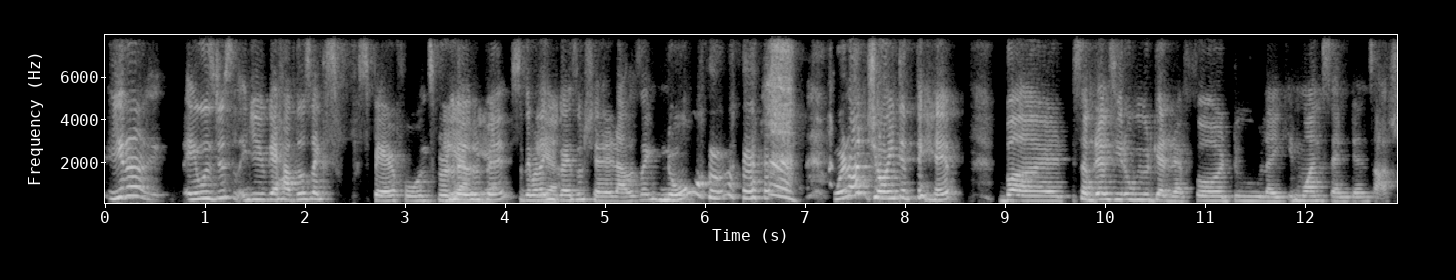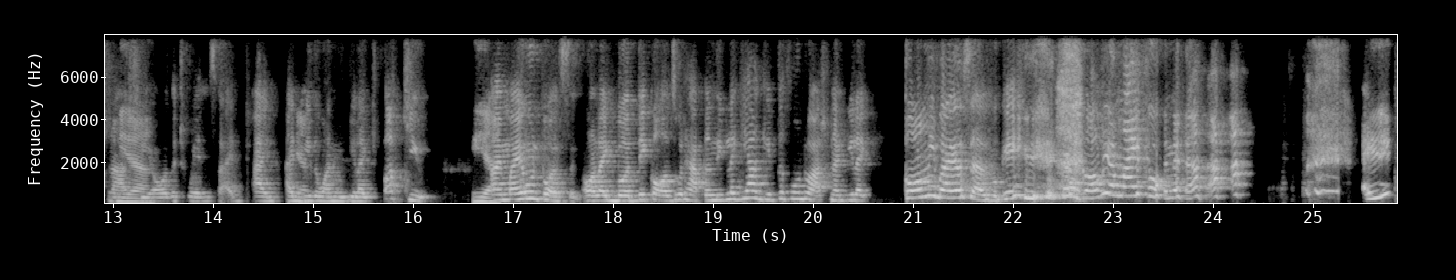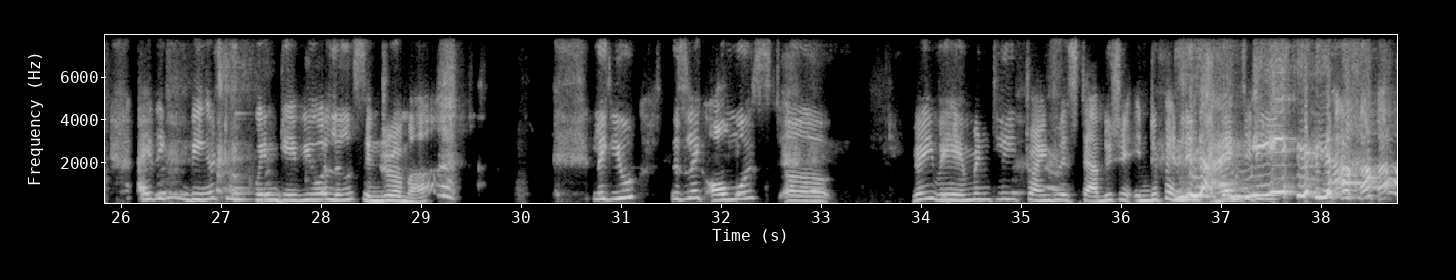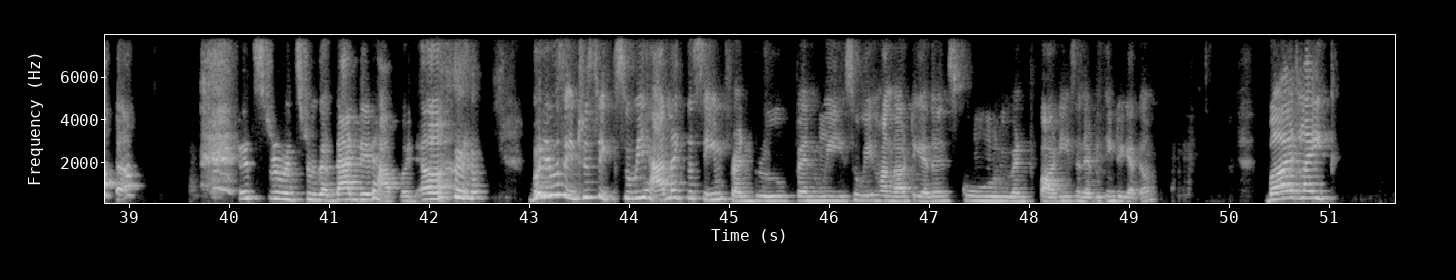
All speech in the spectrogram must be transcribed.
you know, it was just like you can have those like spare phones for a Yeah, little yeah. bit. So they were like, Yeah. you guys will share it. I was like, no, we're not joined at the hip. But sometimes, you know, we would get referred to like in one sentence, Ashna, Yeah. Or the twins. I'd, I'd, I'd be the one who'd be like, fuck you. Yeah. I'm my own person. Or like birthday calls would happen. They'd be like, yeah, give the phone to Ashna. I'd be like, call me by yourself, okay? call me on my phone. I think I think being a twin gave you a little syndrome, huh? like you, it's like almost uh, very vehemently trying to establish an independent identity. yeah. it's true. It's true that that did happen. Uh, but it was interesting. So we had like the same friend group, and we so we hung out together in school. We went to parties and everything together. But like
